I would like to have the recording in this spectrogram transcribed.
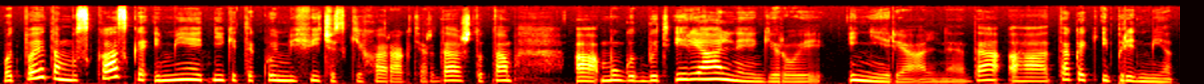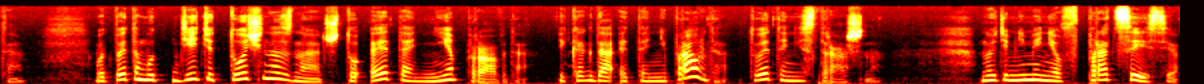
Вот поэтому сказка имеет некий такой мифический характер, да, что там а, могут быть и реальные герои, и нереальные, да, а, так как и предметы. Вот поэтому дети точно знают, что это неправда. И когда это неправда, то это не страшно. Но тем не менее в процессе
